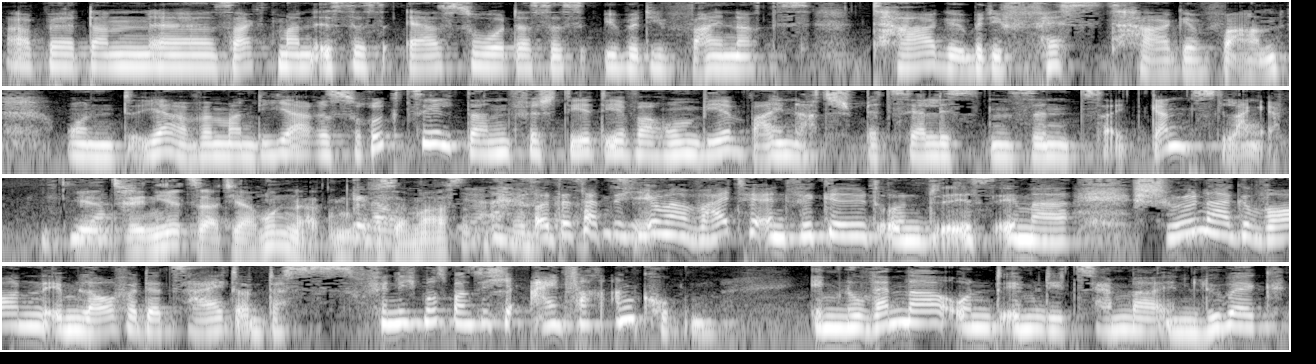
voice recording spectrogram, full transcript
Aber dann äh, sagt man, ist es erst so, dass es über die Weihnachtstage, über die Festtage waren. Und ja, wenn man die Jahre zurückzählt, dann versteht ihr, warum wir Weihnachtsspezialisten sind seit ganz lange. Ihr ja. trainiert seit Jahrhunderten genau. gewissermaßen. Ja. Und das hat sich immer weiterentwickelt und ist immer schöner geworden im Laufe der Zeit. Und das, finde ich, muss man sich einfach angucken. Im November und im Dezember in Lübeck,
